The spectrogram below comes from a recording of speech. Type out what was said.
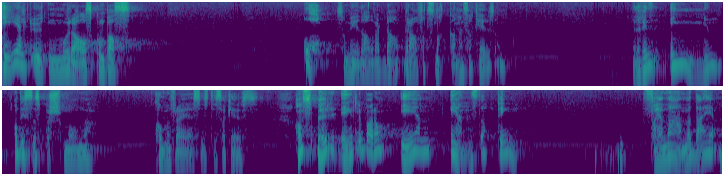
helt uten moralsk kompass? Å, så mye det hadde vært bra å få snakka med Sakkeus om. Det finnes ingen av disse spørsmålene kommer fra Jesus til Sakkeus. Han spør egentlig bare om én eneste ting. Får jeg være med deg hjem?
